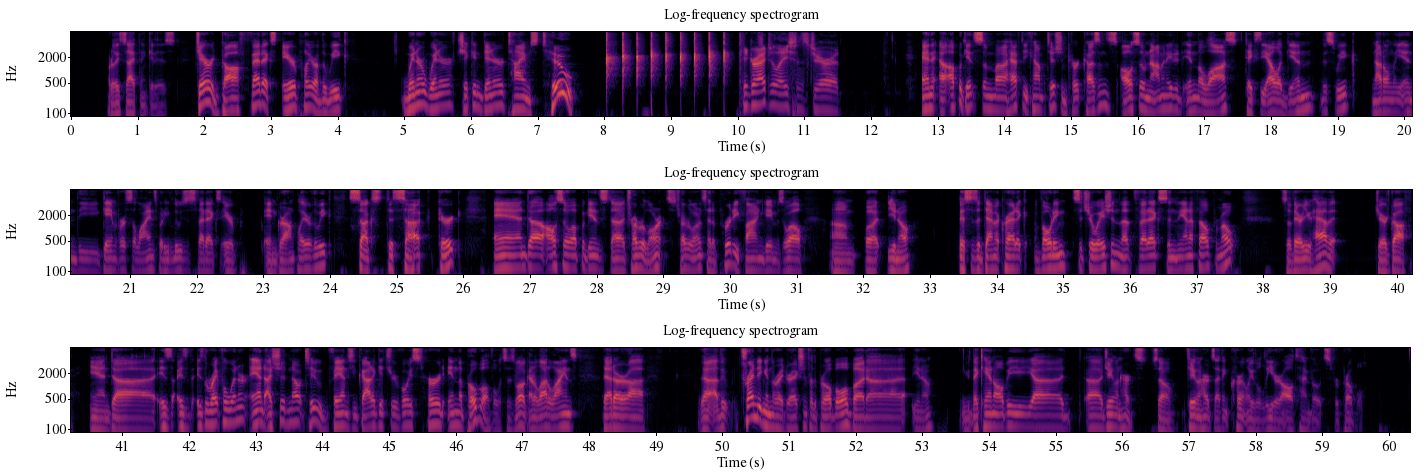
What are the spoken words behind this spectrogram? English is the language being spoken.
or at least I think it is. Jared Goff, FedEx Air Player of the Week, winner, winner, chicken dinner times two. Congratulations, Jared. And uh, up against some uh, hefty competition, Kirk Cousins also nominated in the loss, takes the L again this week. Not only in the game versus the Lions, but he loses FedEx Air and Ground Player of the Week. Sucks to suck, Kirk. And uh, also up against uh, Trevor Lawrence. Trevor Lawrence had a pretty fine game as well. Um, but you know, this is a democratic voting situation that FedEx and the NFL promote. So there you have it. Jared Goff, and uh, is is is the rightful winner. And I should note too, fans, you got to get your voice heard in the Pro Bowl votes as well. Got a lot of Lions that are uh, uh, trending in the right direction for the Pro Bowl, but uh, you know they can't all be uh, uh, Jalen Hurts. So Jalen Hurts, I think, currently the leader all time votes for Pro Bowl.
